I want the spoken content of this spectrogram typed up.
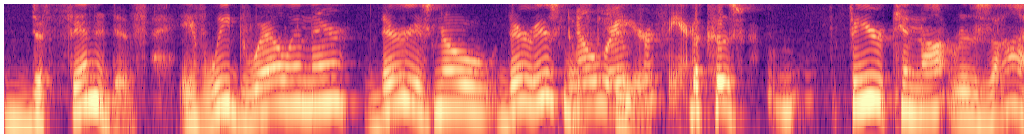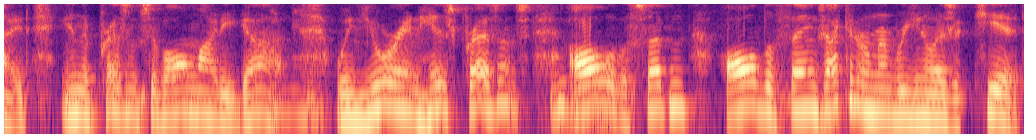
definitive. If we dwell in there, there is no there is no, no fear, room for fear because Fear cannot reside in the presence of Almighty God. Amen. When you're in His presence, mm-hmm. all of a sudden, all the things I can remember, you know, as a kid,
